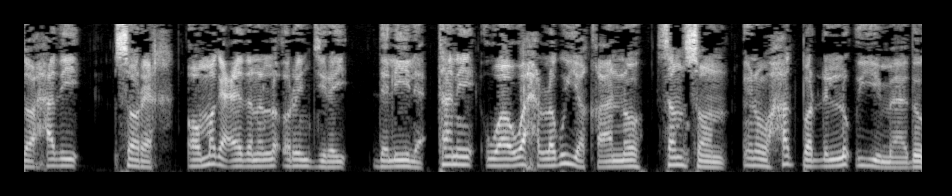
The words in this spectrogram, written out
dooxadii sorekh oo magaceedana la odhan jiray daliila. Tani waa wax lagu yaqaanno samson inuu hadba dhillo u yimaado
